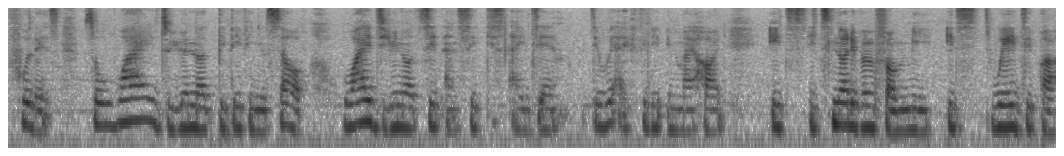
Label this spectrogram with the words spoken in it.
fullest? So why do you not believe in yourself? Why do you not sit and say this idea? The way i feel it in my heart it's it's not even from me. It's way deeper.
